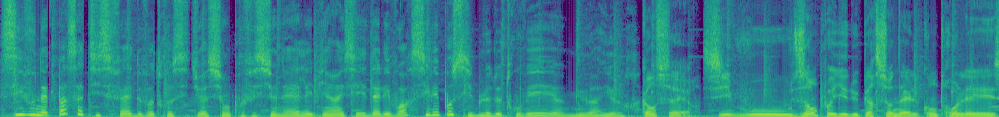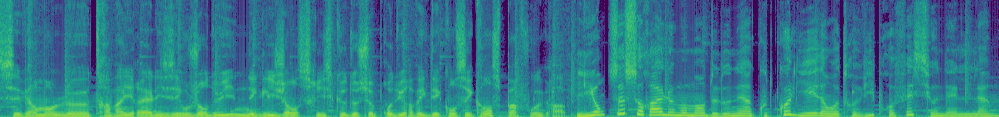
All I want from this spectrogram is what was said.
si vous n'êtes pas satisfait de votre situation professionnelle, eh bien essayez d'aller voir s'il est possible de trouver mieux ailleurs. Cancer, si vous employez du personnel, contrôlez sévèrement le travail réalisé aujourd'hui, négligence risque de se produire avec des conséquences parfois graves. Lion, ce sera le moment de donner un coup de collier dans votre vie professionnelle.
